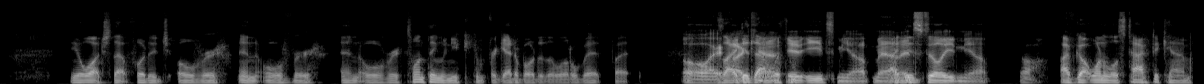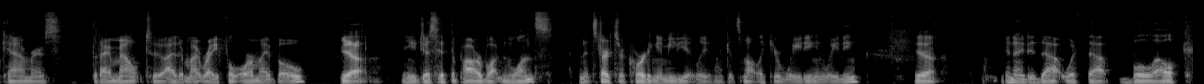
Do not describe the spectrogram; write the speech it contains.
you'll watch that footage over and over and over. It's one thing when you can forget about it a little bit, but Oh, I I did that can't- with- it. Eats me up, man. I It did- still eat me up. oh, I've got one of those Tactacam cameras that I mount to either my rifle or my bow. Yeah, And you just hit the power button once and it starts recording immediately. Like it's not like you're waiting and waiting. yeah, and I did that with that bull elk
